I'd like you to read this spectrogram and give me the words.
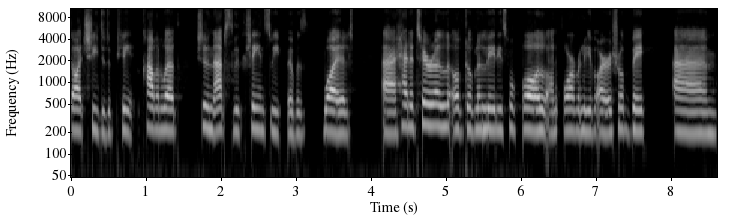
God, she did a clean Commonwealth. She did an absolute clean sweep. It was wild. Uh, Hannah Tyrrell of Dublin Ladies Football and formerly of Irish Rugby. Um,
